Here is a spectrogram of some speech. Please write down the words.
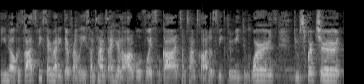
you know, cause God speaks to everybody differently. Sometimes I hear the audible voice of God. Sometimes God will speak through me through words, through scripture,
